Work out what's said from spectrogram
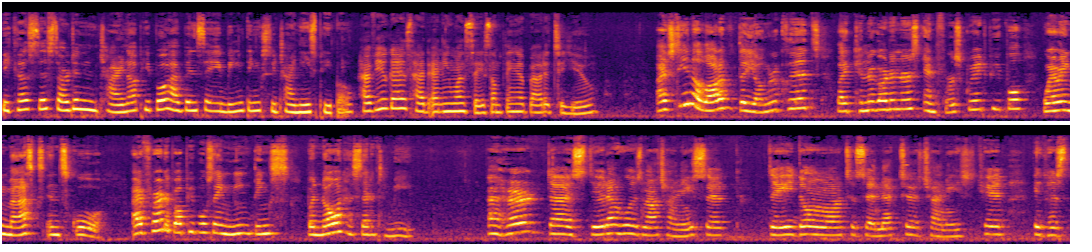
Because this started in China, people have been saying mean things to Chinese people. Have you guys had anyone say something about it to you? I've seen a lot of the younger kids, like kindergarteners and first grade people, wearing masks in school. I've heard about people saying mean things, but no one has said it to me. I heard that a student who is not Chinese said they don't want to sit next to a Chinese kid because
